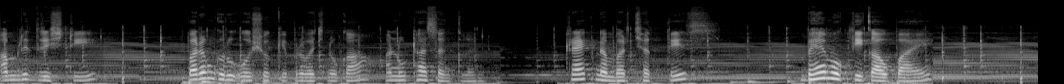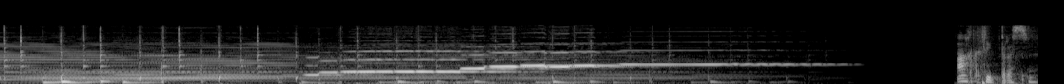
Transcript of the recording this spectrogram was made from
अमृत दृष्टि परम गुरु ओशो के प्रवचनों का अनूठा संकलन। ट्रैक नंबर 36 भय मुक्ति का उपाय। आखिरी प्रश्न।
